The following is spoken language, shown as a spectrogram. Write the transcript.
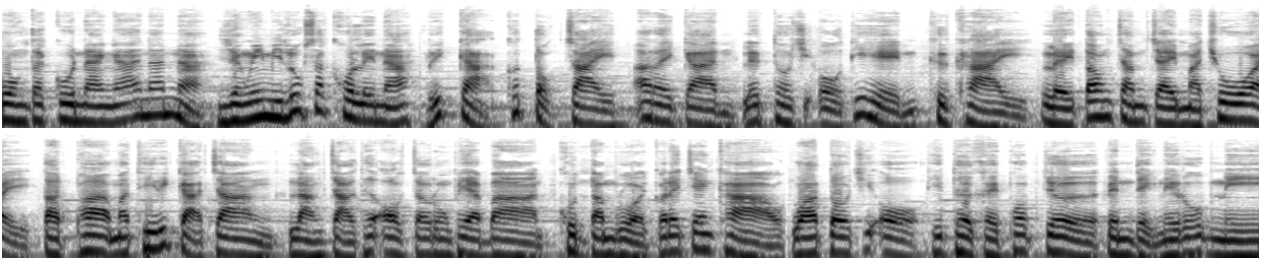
วงตระกูลนางะนั้นน่ะ ยังไม่มีลูกสักคนเลยนะ ริกะก็ตกใจอะไรกัน และโทชิโอที่เห็นคือใคร เลยต้องจำใจมาช่วย ตัดภาพมาที่ริกะจัง หลังจากเธอออกจากโรงพยาบาล คุณตำรวจก็ได้แจ้งข่าว ว่าโตชิโอที่เธอเคยพบเจอเป็นเด็กในรูปนี้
